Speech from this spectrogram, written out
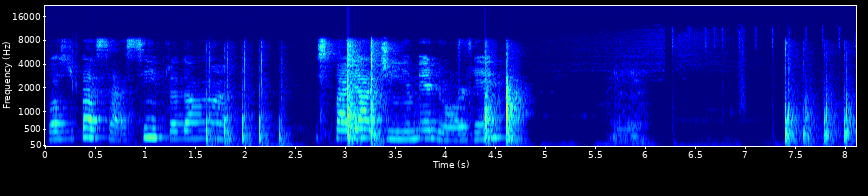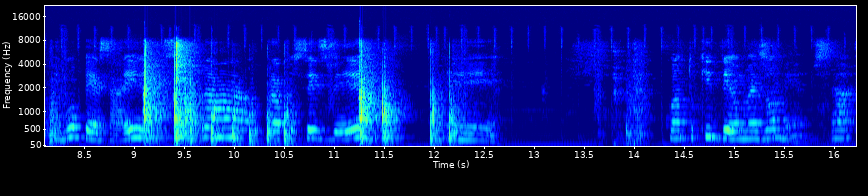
Gosto de passar assim para dar uma espalhadinha melhor, né? É. Eu vou pesar ele só para vocês verem é, quanto que deu mais ou menos, tá?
